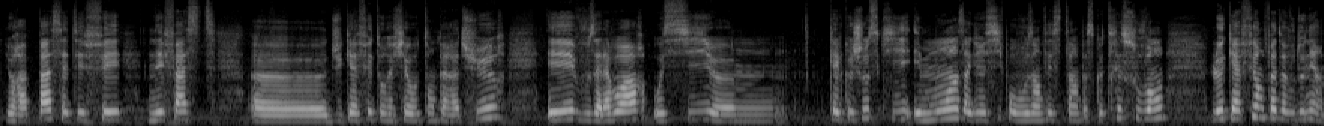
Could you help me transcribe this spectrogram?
Il n'y aura pas cet effet néfaste euh, du café torréfié à haute température. Et vous allez avoir aussi... Euh, quelque chose qui est moins agressif pour vos intestins. Parce que très souvent, le café, en fait, va vous donner un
